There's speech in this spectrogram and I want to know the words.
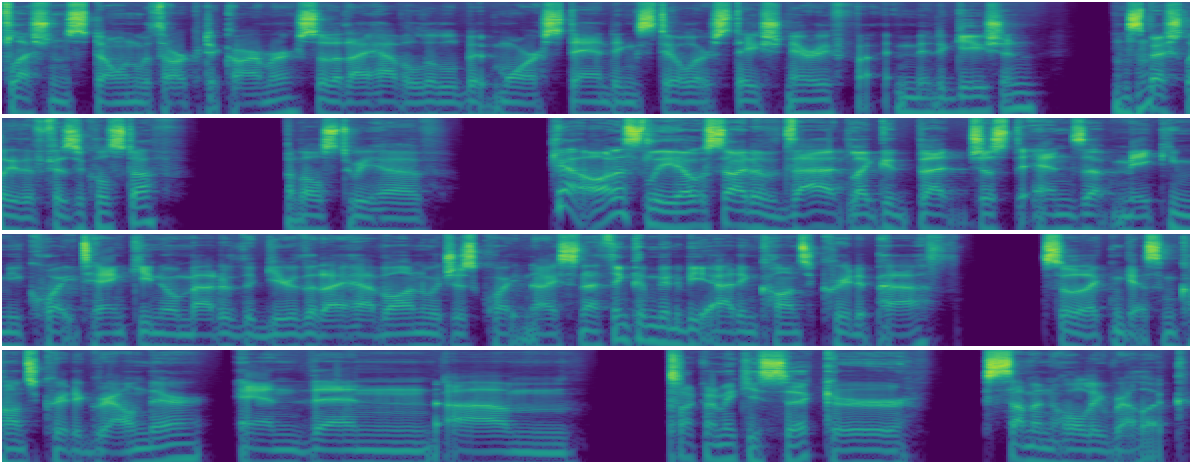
Flesh and stone with Arctic armor so that I have a little bit more standing still or stationary fi- mitigation, Mhm. especially the physical stuff. What else do we have? Yeah, honestly, outside of that, like it, that just ends up making me quite tanky no matter the gear that I have on, which is quite nice. And I think I'm going to be adding Consecrated Path so that I can get some consecrated ground there, and then um, It's not going to make you sick or. summon Holy Relic.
